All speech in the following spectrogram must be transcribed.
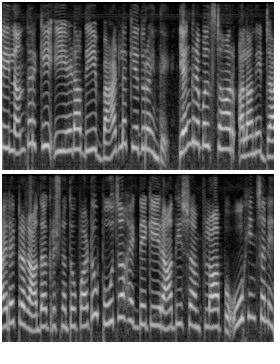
వీళ్ళందరికీ ఈ ఏడాది బ్యాడ్ లక్ ఎదురైంది. యంగ్ రెబల్ స్టార్ అలానే డైరెక్టర్ రాధాకృష్ణతో పాటు పూజా హెగ్దేకి రాధేశ్యామ్ ఫ్లాప్ ఊహించని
